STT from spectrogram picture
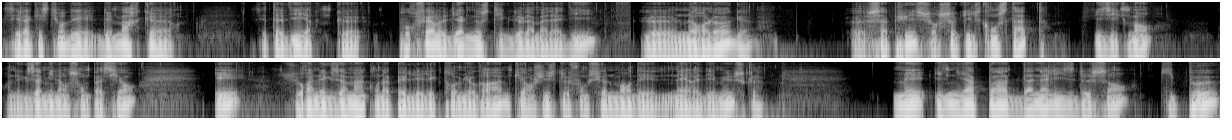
c'est la question des, marqueurs. C'est-à-dire que pour faire le diagnostic de la maladie, le neurologue euh, s'appuie sur ce qu'il constate physiquement en examinant son patient et sur un examen qu'on appelle l'électromyogramme qui enregistre le fonctionnement des nerfs et des muscles. Mais il n'y a pas d'analyse de sang qui peut,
